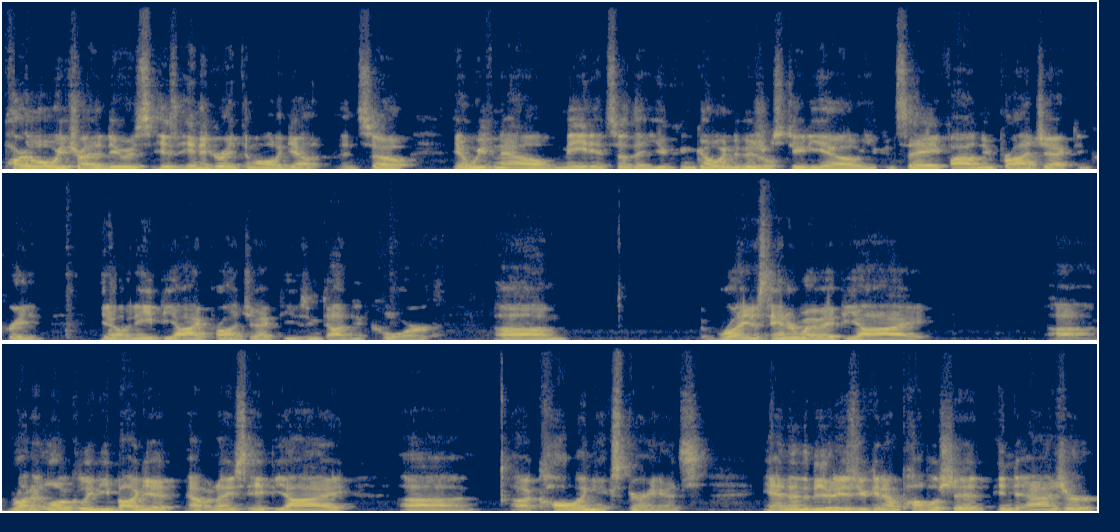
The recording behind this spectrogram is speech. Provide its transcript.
part of what we try to do is is integrate them all together. And so you know we've now made it so that you can go into Visual Studio, you can say file new project and create you know an API project using .NET Core, um, write a standard web API, uh, run it locally, debug it, have a nice API uh, uh, calling experience, and then the beauty is you can now publish it into Azure.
